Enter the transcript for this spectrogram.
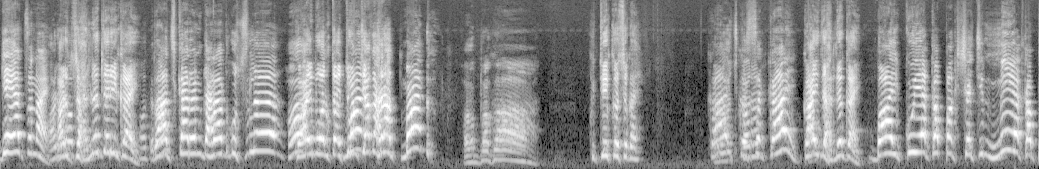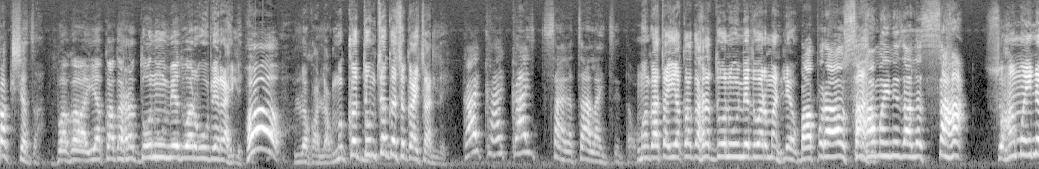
घ्यायचं नाही. अरे झालं तरी काय? राजकारण घरात घुसलं. हो. काय बोलताय? तुमच्या घरात? मग? अहो, बघा. ते कसं काय? काय राजकारण? कसं काय? काय झालं काय? बायको एका पक्षाची मी एका पक्षाचा. बघा एका घरात दोन उमेदवार उभे राहिले. हो! लोक लोक मग क- तुमचं कसं काय चाललंय? काय काय काय चा- चालायचंय तेव्हा? मग आता एका घरात दोन उमेदवार म्हणले बापूराव सहा हा. महिने झालं सहा. सहा महिने.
